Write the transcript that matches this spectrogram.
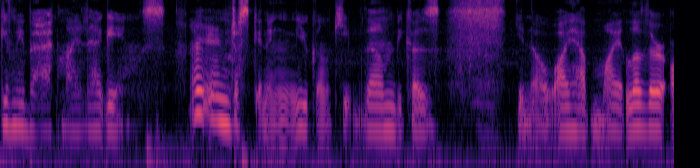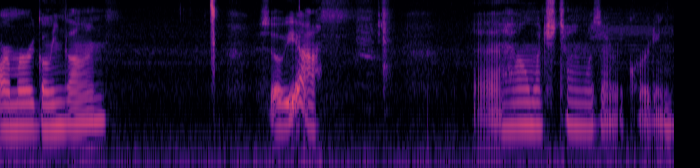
Give me back my leggings. I'm just kidding. You can keep them because, you know, I have my leather armor going on. So, yeah. Uh, how much time was I recording?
